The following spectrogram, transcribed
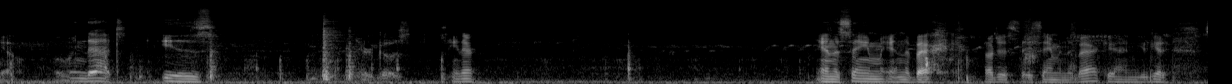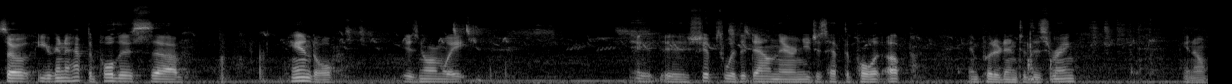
yeah, moving that is, there it goes, see there? and the same in the back. I'll just say same in the back and you get it. So you're gonna have to pull this uh, handle is normally, it, it ships with it down there and you just have to pull it up and put it into this ring, you know,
